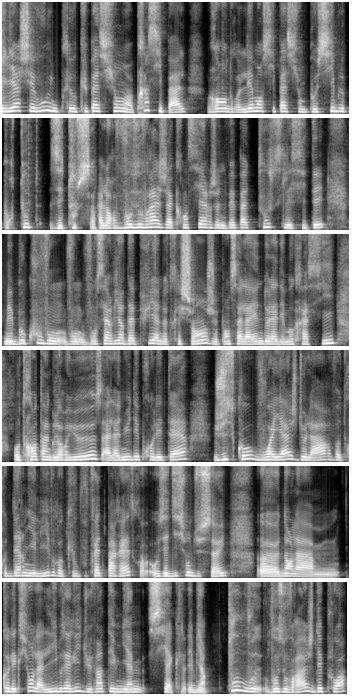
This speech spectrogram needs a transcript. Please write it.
il y a chez vous une préoccupation principale, rendre l'émancipation possible pour toutes et tous. Alors vos ouvrages, Jacques Rancière, je ne vais pas tous les citer, mais beaucoup vont, servir d'appui à notre échange. Je pense à La haine de la démocratie, aux Trente Inglorieuses, à La nuit des prolétaires, jusqu'au Voyage de l'art, votre dernier livre que vous faites paraître aux éditions du Seuil, euh, dans la hum, collection La librairie du XXIe siècle. Eh bien, tous vos ouvrages déploient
